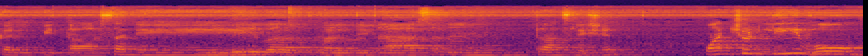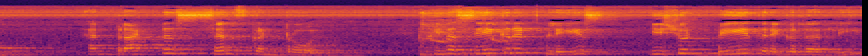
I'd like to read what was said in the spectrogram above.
कल्पितासने। Translation One should leave home and practice self control. In a sacred place, he should bathe regularly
